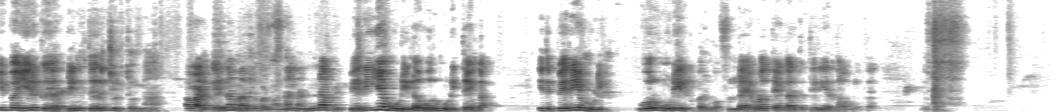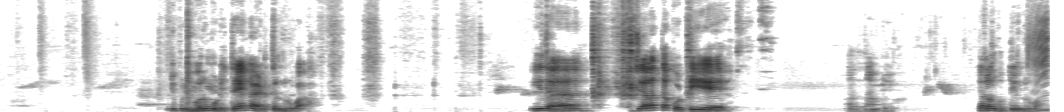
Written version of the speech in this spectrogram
இப்போ இருக்குது அப்படின்னு தெரிஞ்சுடுத்தோம்னா அவளுக்கு என்ன மருந்து பண்ணுவான்னா நல்லா அப்படி பெரிய மூடியில் ஒரு மூடி தேங்காய். இது பெரிய மூடி. ஒரு முடி இருக்கு பாருங்க. ஃபுல்லாக எவ்வளோ தேங்காய் இருக்குது தெரியறதா உங்களுக்கு? இப்படி ஒரு முடி தேங்காய் எடுத்துருவா இதை ஜலத்தை கொட்டி அதுதான் அப்படி ஜலம் குத்தின்னுருவான்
